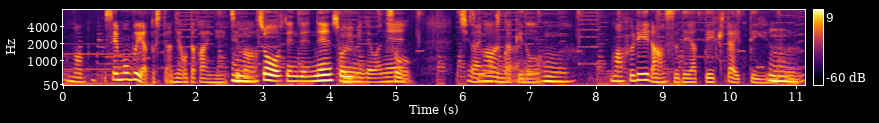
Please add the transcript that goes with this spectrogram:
うんまあ、専門分野としてはねお互いに違う、うん。そう全然ねそういう意味ではね、そ違いますね。違うんだけど。うん。うまあフリーランスでやっていきたいっていう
